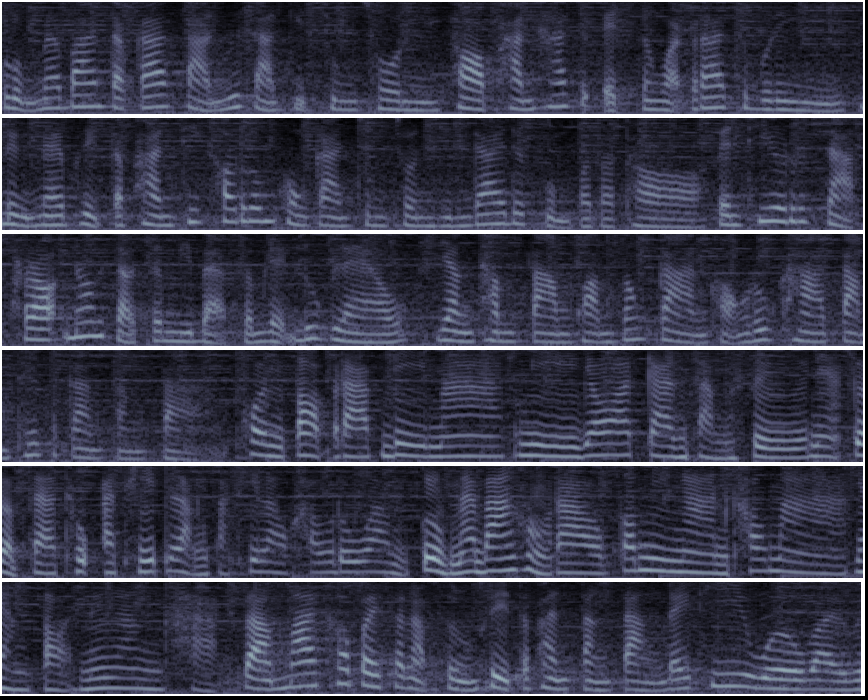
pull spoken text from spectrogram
กลุ่มแม่บ้านตะกร้าสารวิสาหกิจชุมชนชพัน51จังหวัดราชบุรีหนึ่งในผลิตภัณฑ์ที่เข้าร่วมโครงการชุมชนยิ้มได้โดยกลุ่มปตท เป็นที่รู้จักเพราะนอกจากจะมีแบบสำเร็จรูปแล้ว ยังทำตามความต้องการของลูกค้าตามเทศกาลต่างๆ ผลตอบรับดีมาก มียอดการสั่งซื้อเนี่ยเกือบจะทุกอาทิตย์หลังจากที่เราเข้าร่วม กลุ่มแม่บ้านของเราก็มีงานเข้ามาอย่างต่อเนื่องค่ะ สามารถเข้าไปสนับสนุนผลิตภัณฑ์ต่าง ๆ ได้ที่ www.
